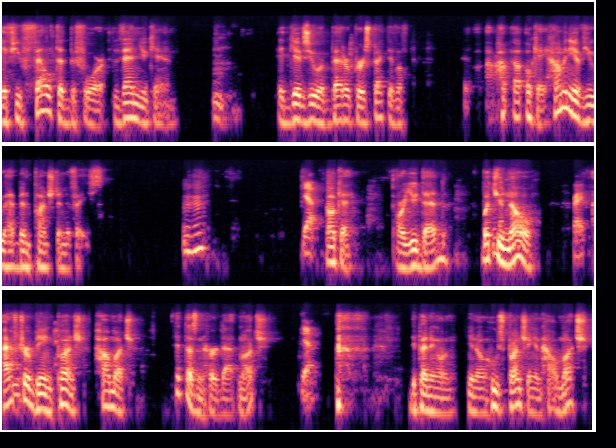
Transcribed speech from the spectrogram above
If you felt it before, then you can. Mm. It gives you a better perspective of uh, okay, how many of you have been punched in the face? Mm-hmm. Yeah. Okay. Are you dead? But you know, right. after being punched, how much? It doesn't hurt that much. Yeah. Depending on, you know, who's punching and how much.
